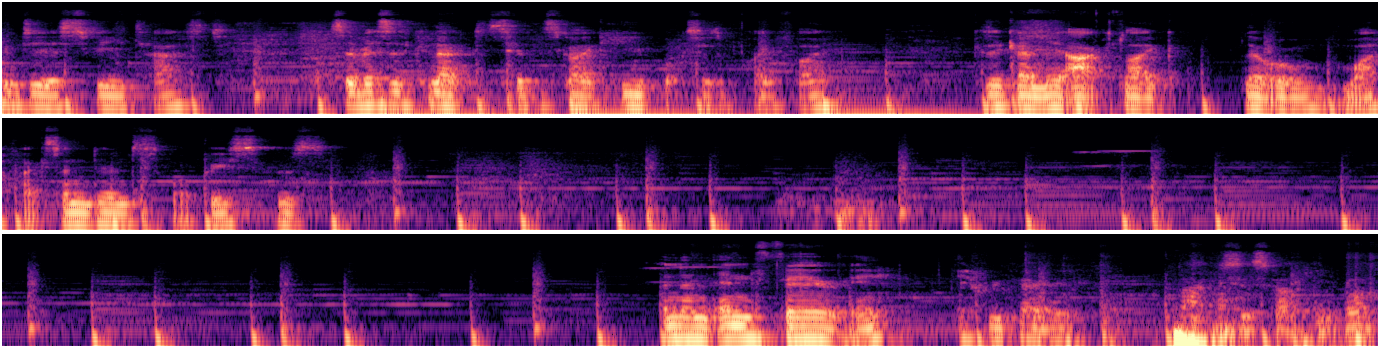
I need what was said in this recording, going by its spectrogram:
we do a speed test. So this is connected to the Sky Q box's Wi-Fi. Because again, they act like little Wi-Fi extenders or pieces. And then in theory, if we go back to Sky Q box,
